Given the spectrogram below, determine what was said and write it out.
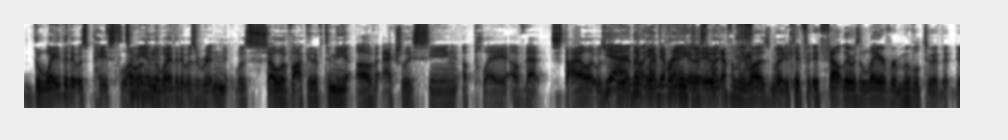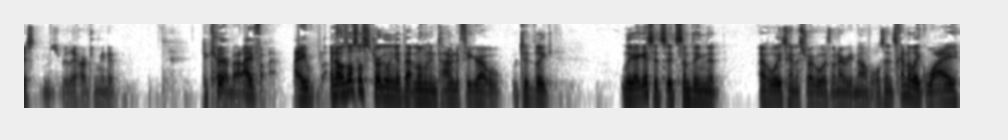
the way that it was paced to me and the way that it was written was so evocative to me of actually seeing a play of that style. It was yeah. weird. No, like my it brain just it, went, definitely was, but like- it it felt there was a layer of removal to it that just was really hard for me to to care about. I've I and I was also struggling at that moment in time to figure out to like like I guess it's it's something that I've always kind of struggled with when I read novels, and it's kind of like why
